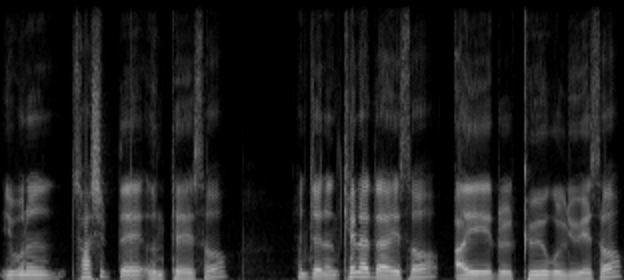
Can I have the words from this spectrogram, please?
이분은 40대 은퇴해서 현재는 캐나다에서 아이를 교육을 위해서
